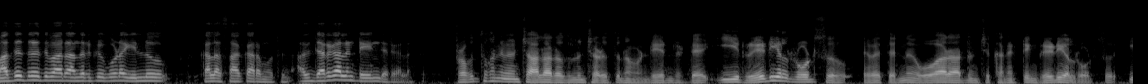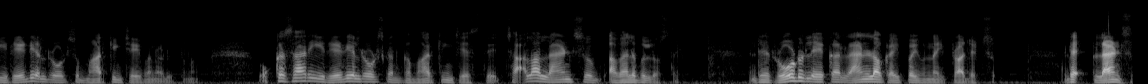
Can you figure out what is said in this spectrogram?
మధ్యతరగతి వారు అందరికీ కూడా ఇల్లు కళ సాకారం అవుతుంది. అది జరగాలంటే ఏం జరగాలి సార్ ప్రభుత్వాన్ని మేము చాలా రోజుల నుంచి అడుగుతున్నామండి. ఏంటంటే ఈ రేడియల్ రోడ్స్ ఏవైతే ఓఆర్ఆర్ నుంచి కనెక్టింగ్ రేడియల్ రోడ్స్ ఈ రేడియల్ రోడ్స్ మార్కింగ్ చేయమని అడుగుతున్నాం. ఒక్కసారి ఈ రేడియల్ రోడ్స్ కనుక మార్కింగ్ చేస్తే చాలా ల్యాండ్స్ అవైలబుల్ వస్తాయి. అంటే రోడ్డు లేక ల్యాండ్ లాక్ అయిపోయి ఉన్నాయి ప్రాజెక్ట్స్. అంటే ల్యాండ్స్.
